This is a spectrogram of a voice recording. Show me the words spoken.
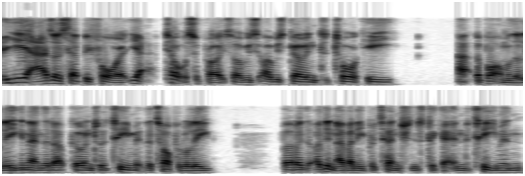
yeah, as I said before, yeah, total surprise. I was I was going to Torquay at the bottom of the league and ended up going to a team at the top of the league. But I, I didn't have any pretensions to get in the team. And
